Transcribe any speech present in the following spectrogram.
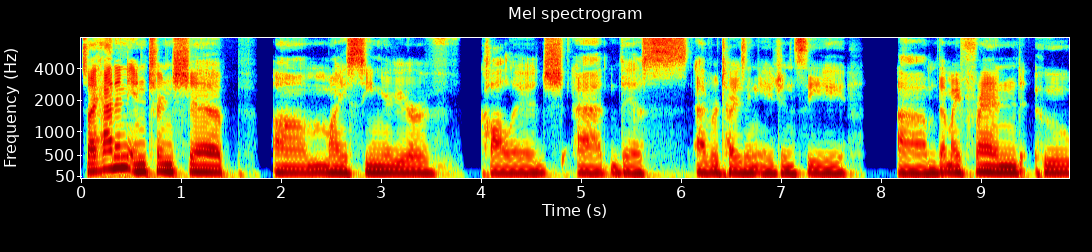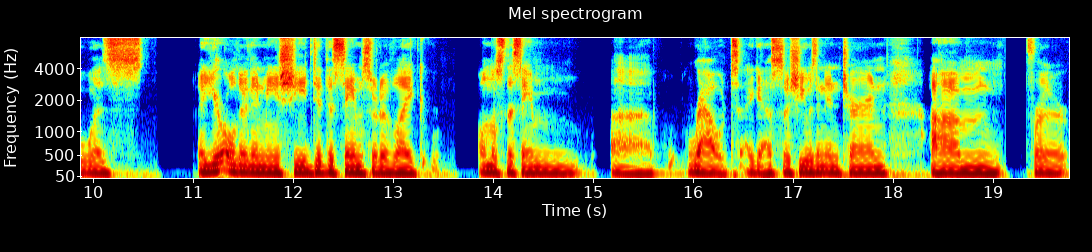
So I had an internship um, my senior year of college at this advertising agency um, that my friend who was a year older than me, she did the same sort of like almost the same uh, route, I guess. So she was an intern um, for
